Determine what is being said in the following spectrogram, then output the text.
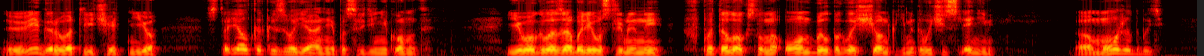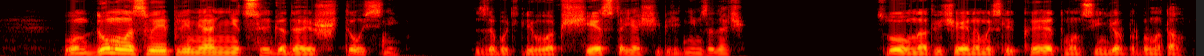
Вигор, в отличие от нее, — стоял как изваяние посредине комнаты. Его глаза были устремлены в потолок, словно он был поглощен какими-то вычислениями. А может быть, он думал о своей племяннице, гадая, что с ней, заботит ли его вообще стоящий перед ним задача. Словно отвечая на мысли Кэт, монсеньор пробормотал. —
